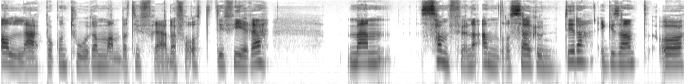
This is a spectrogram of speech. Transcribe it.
alle er på kontoret mandag til fredag fra 8 til 4. Men samfunnet endrer seg rundt i det, ikke sant? Og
